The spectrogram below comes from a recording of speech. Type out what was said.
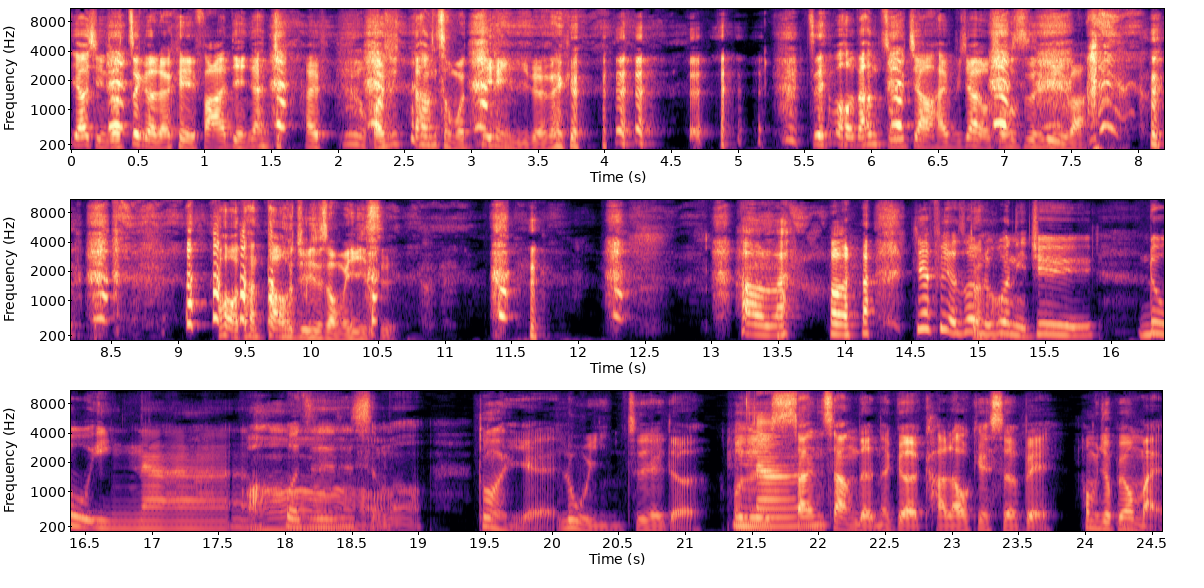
邀请说这个人可以发电，这样就还我要去当什么电影的那个，直接把我当主角还比较有收视率吧？把我当道具是什么意思？好了好了，就比如说，如果你去。露营啊，或者是什么？对耶，露营之类的，或者是山上的那个卡拉 OK 设备，他们就不用买，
